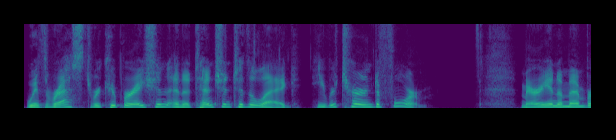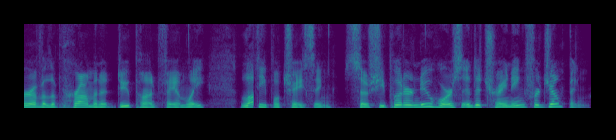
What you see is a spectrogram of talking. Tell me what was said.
With rest, recuperation, and attention to the leg, he returned to form. Marion, a member of a prominent DuPont family, loved steeplechasing, so she put her new horse into training for jumping.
